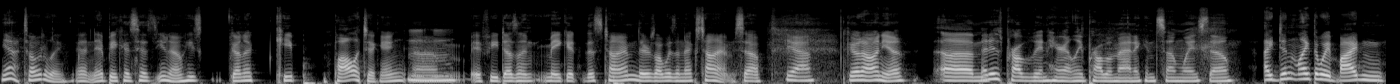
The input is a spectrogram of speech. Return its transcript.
Yeah, totally. And it, because his, you know, he's gonna keep politicking. Um, if he doesn't make it this time, there's always a next time. So Yeah. good on you. Um, That is probably inherently problematic in some ways though. I didn't like the way Biden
